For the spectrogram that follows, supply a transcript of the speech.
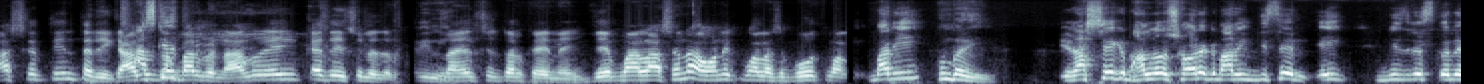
আজকে তিন তারিখ আলু আজকে- দাম বাড়বে না আলু এই কায়দায় চলে যাবে। না এলসির দরকারই নেই। যে মাল আছে না অনেক মাল আছে বহুত মাল। বাড়ি? কোন বাড়ি? রাজশাহীকে ভালো শহরে বাড়ি দিচ্ছেন এই বিজনেস করে।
